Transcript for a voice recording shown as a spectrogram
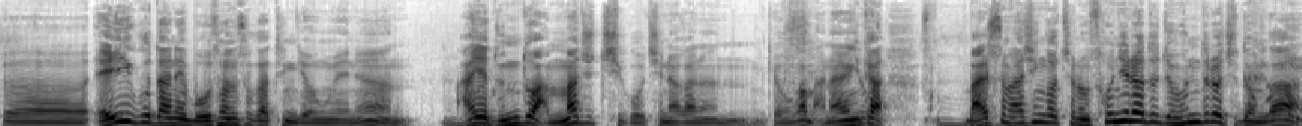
그 A 구단의 모 선수 같은 경우에는 아예 눈도 안 마주치고 지나가는 경우가 많아요. 그러니까 말씀하신 것처럼 손이라도 좀 흔들어 주던가.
